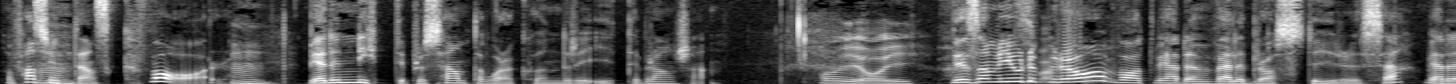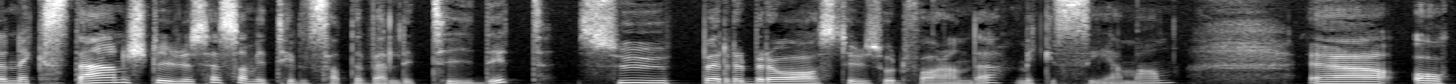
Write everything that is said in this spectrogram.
De fanns ju Mm. inte ens kvar. Mm. Vi hade 90 procent av våra kunder i IT-branschen. Oj, oj. Det som vi gjorde Svart bra var att vi hade en väldigt bra styrelse. Vi hade en extern styrelse som vi tillsatte väldigt tidigt. Superbra styrelseordförande, Micke Seman. Eh, och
